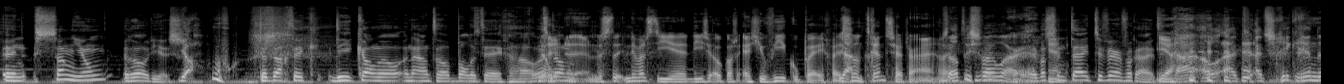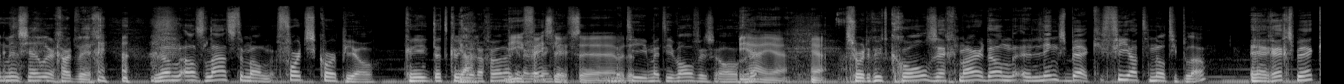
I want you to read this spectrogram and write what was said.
een Sangyong Rodius. Ja, oeh. Dat dacht ik, die kan wel een aantal ballen tegenhouden. Dan, eh, de- wat is die, eh, die is ook als SUV-coupé geweest. Dat is een trendsetter eigenlijk. dat is wel waar. er was Ja. zijn tijd te ver vooruit. Ja. Ja, al uit, uit schrik renden mensen heel erg hard weg. Dan als laatste man Ford Scorpio. Kun je, dat kun je Ja, nog wel Die facelift. eh, Met die, met die walvisogen. ja, ja, ja. Een soort Ruud Krol, zeg maar. Dan linksback Fiat Multipla. En rechtsback,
